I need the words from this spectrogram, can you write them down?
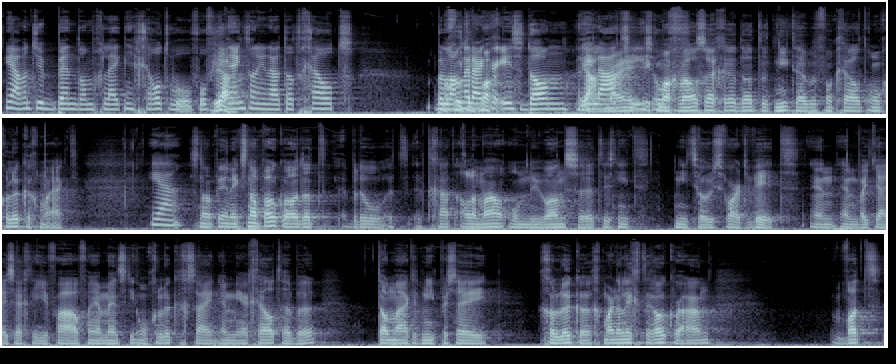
Ja, want je bent dan gelijk een geldwolf. Of je denkt dan inderdaad dat geld belangrijker is dan relaties. Ja, maar ik mag wel zeggen dat het niet hebben van geld ongelukkig maakt. Ja. Snap je? En ik snap ook wel dat, ik bedoel, het, het gaat allemaal om nuance. Het is niet, niet zo zwart-wit. En, en wat jij zegt in je verhaal van ja, mensen die ongelukkig zijn en meer geld hebben, dan maakt het niet per se gelukkig. Maar dan ligt er ook weer aan, wat,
